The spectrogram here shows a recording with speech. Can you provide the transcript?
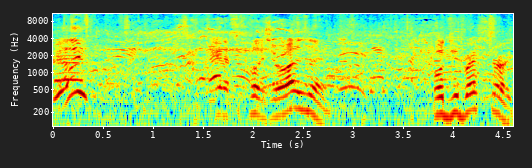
Really? You're gonna have to close your eyes then. Hold your breaststroke.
